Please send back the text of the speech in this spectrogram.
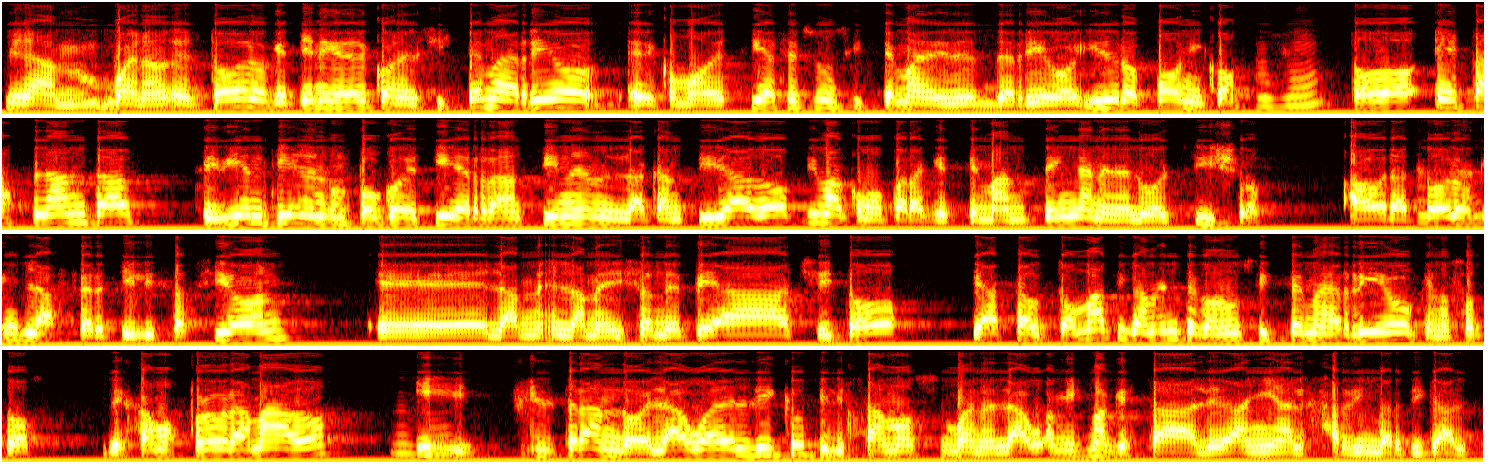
Mira, bueno, eh, todo lo que tiene que ver con el sistema de riego, como decías, es un sistema de, riego hidropónico. Todas estas plantas si bien tienen un poco de tierra, tienen la cantidad óptima como para que se mantengan en el bolsillo. Ahora, todo lo que es la fertilización, eh, la, medición de pH y todo, se hace automáticamente con un sistema de riego que nosotros dejamos programado y filtrando el agua del dique utilizamos bueno, el agua misma que está aledaña al jardín vertical.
